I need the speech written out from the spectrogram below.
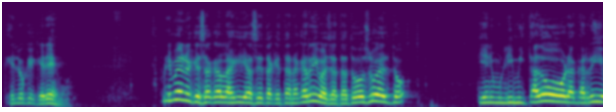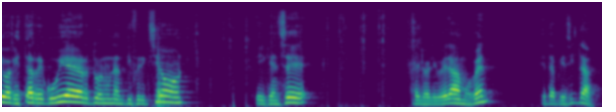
que es lo que queremos. Primero hay que sacar las guías estas que están acá arriba, ya está todo suelto. Tiene un limitador acá arriba que está recubierto en una antifricción. Fíjense, Ahí lo liberamos, ¿ven? Esta piecita.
